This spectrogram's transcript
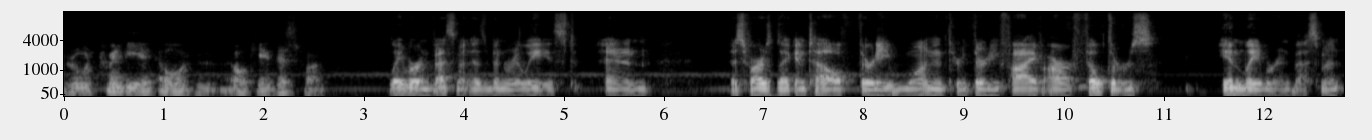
row 28. Oh, okay, this one. Labor investment has been released. And as far as I can tell, 31 through 35 are filters in labor investment.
